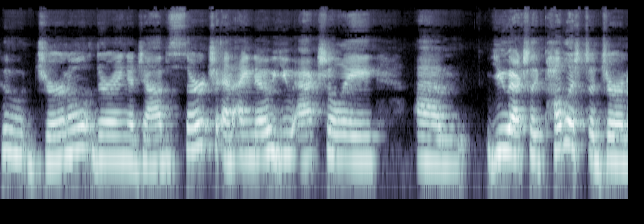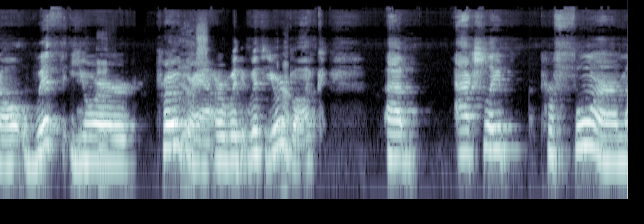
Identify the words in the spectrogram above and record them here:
who journal during a job search and i know you actually um, you actually published a journal with your program yes. or with, with your yeah. book uh, actually perform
